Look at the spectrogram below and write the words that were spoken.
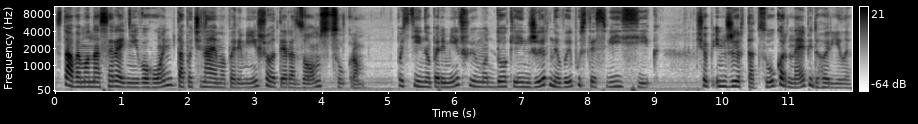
Ставимо на середній вогонь та починаємо перемішувати разом з цукром. Постійно перемішуємо, доки інжир не випусте свій сік, щоб інжир та цукор не підгоріли.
